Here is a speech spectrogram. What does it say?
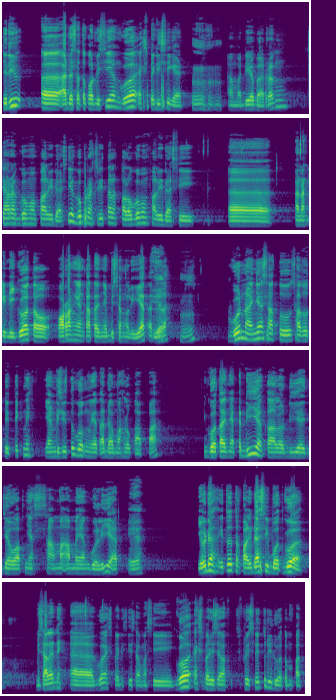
Jadi eh, ada satu kondisi yang gue ekspedisi kan Mhm. sama dia bareng. Cara gue memvalidasi ya gue pernah cerita lah kalau gue memvalidasi eh anak indigo atau orang yang katanya bisa ngelihat adalah Hmm. gue nanya satu satu titik nih yang di situ gue ngelihat ada makhluk apa gue tanya ke dia kalau dia jawabnya sama sama yang gue lihat Iya. ya udah itu tervalidasi buat gue misalnya nih gue ekspedisi sama si gue ekspedisi sama Frisley itu di dua tempat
